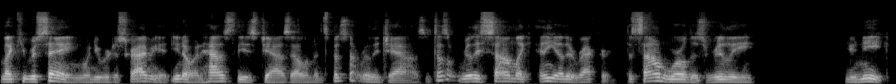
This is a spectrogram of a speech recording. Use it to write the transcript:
like you were saying when you were describing it, you know, it has these jazz elements, but it's not really jazz. It doesn't really sound like any other record. The sound world is really unique.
